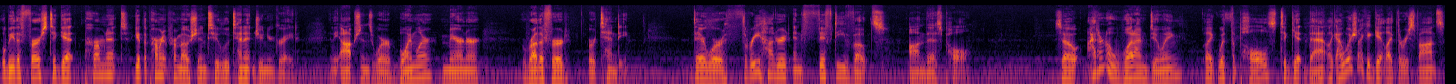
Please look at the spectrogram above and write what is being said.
will be the first to get permanent get the permanent promotion to lieutenant junior grade, and the options were Boimler, Mariner, Rutherford, or Tendi. there were 350 votes on this poll. So I don't know what I'm doing like with the polls to get that. Like I wish I could get like the response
